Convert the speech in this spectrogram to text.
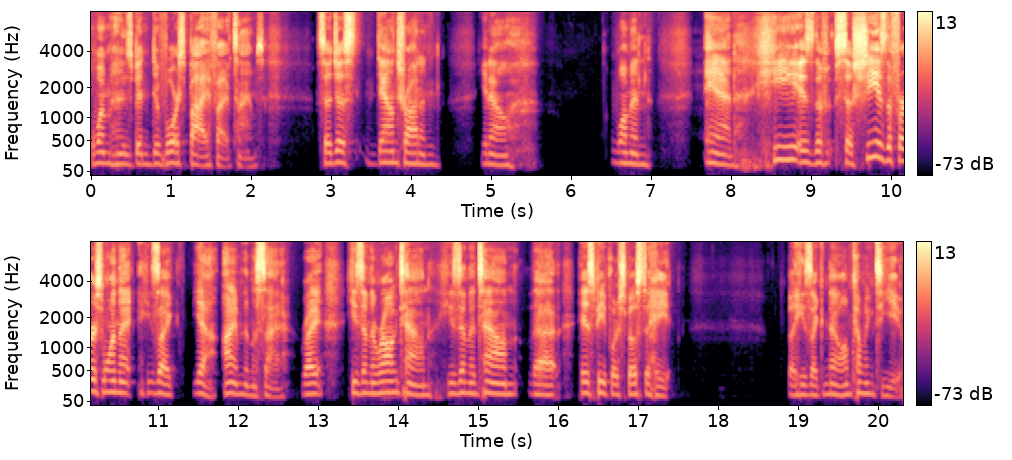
a woman who's been divorced by five times. So just downtrodden, you know, woman. And he is the, so she is the first one that he's like, yeah, I'm the Messiah, right? He's in the wrong town. He's in the town that his people are supposed to hate. But he's like, no, I'm coming to you.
